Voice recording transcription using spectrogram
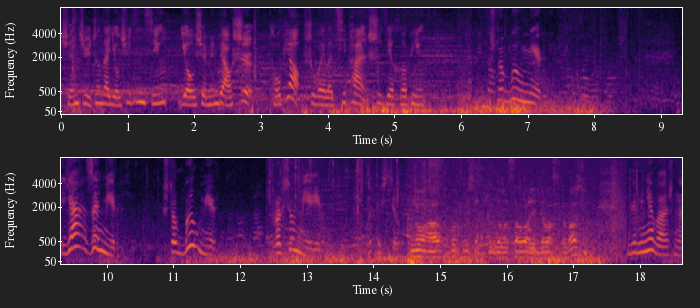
选举正在有序进行。有选民表示，投票是为了期盼世界和平。чтобы был мир. Я за мир. Чтобы был мир. во всем мире. Вот и все. Ну а вот вы сейчас проголосовали, для вас это важно? Для меня важно.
